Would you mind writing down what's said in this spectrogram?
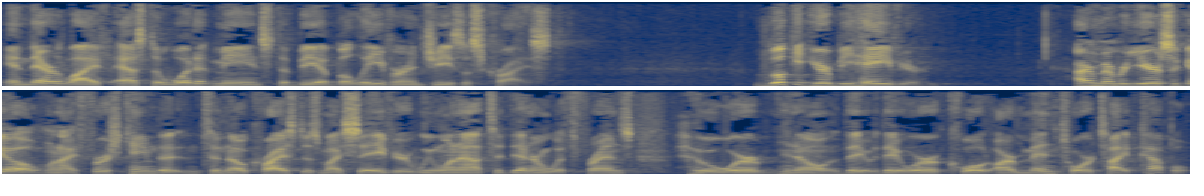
in their life as to what it means to be a believer in Jesus Christ. Look at your behavior. I remember years ago when I first came to, to know Christ as my Savior, we went out to dinner with friends who were, you know, they, they were, quote, our mentor type couple.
